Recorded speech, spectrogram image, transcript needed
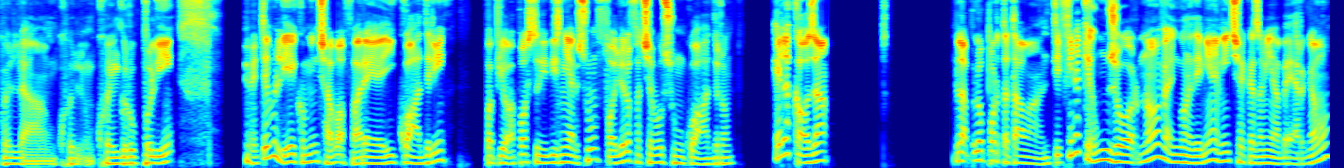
quella- quel, quel gruppo lì. Mi mettevo lì e cominciavo a fare i quadri, proprio a posto di disegnare su un foglio lo facevo su un quadro. E la cosa la- l'ho portata avanti fino a che un giorno vengono dei miei amici a casa mia a Bergamo,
